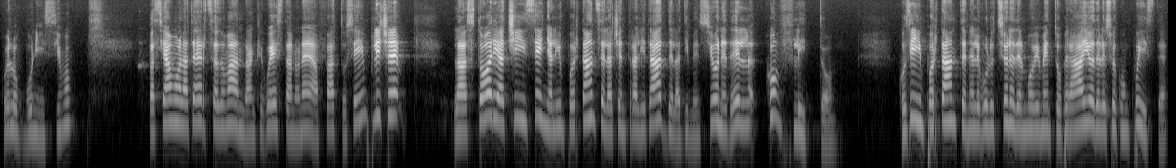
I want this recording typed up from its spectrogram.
quello buonissimo. Passiamo alla terza domanda, anche questa non è affatto semplice. La storia ci insegna l'importanza e la centralità della dimensione del conflitto, così importante nell'evoluzione del movimento operaio e delle sue conquiste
